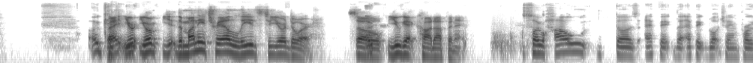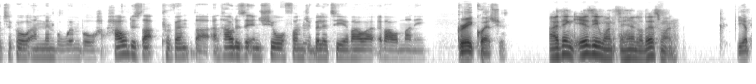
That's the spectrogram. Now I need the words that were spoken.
Okay. Right. Your your the money trail leads to your door. So okay. you get caught up in it. So how does Epic, the Epic blockchain protocol and Mimblewimble, how does that prevent that, and how does it ensure fungibility of our of our money? Great question. I think Izzy wants to handle this one. Yep.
